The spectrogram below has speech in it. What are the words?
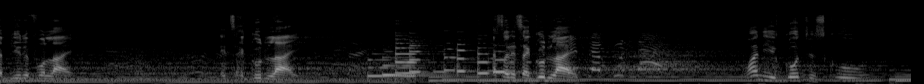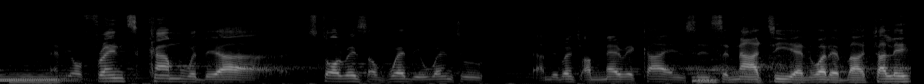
A beautiful life. It's a good life. I said it's a good life. When you go to school and your friends come with their stories of where they went to, and they went to America and Cincinnati and whatever, Charlie,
